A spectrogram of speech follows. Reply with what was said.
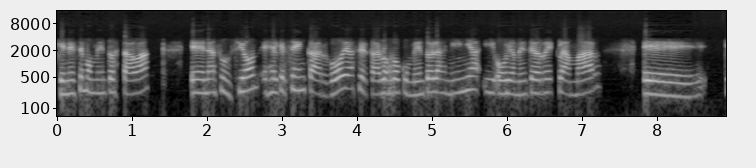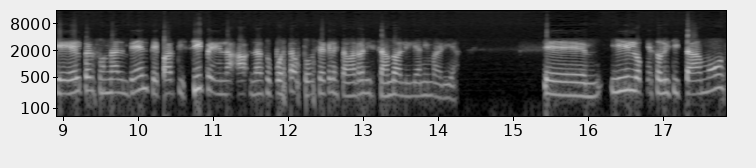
que en ese momento estaba en Asunción, es el que se encargó de acercar los documentos de las niñas y obviamente reclamar eh, que él personalmente participe en la, supuesta autopsia que le estaban realizando a Lilian y María. Eh, y lo que solicitamos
